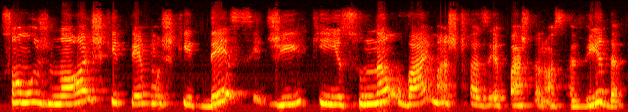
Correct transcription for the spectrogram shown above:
somos nós que temos que decidir que isso não vai mais fazer parte da nossa vida,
